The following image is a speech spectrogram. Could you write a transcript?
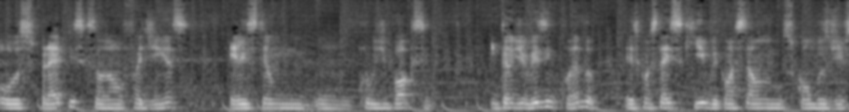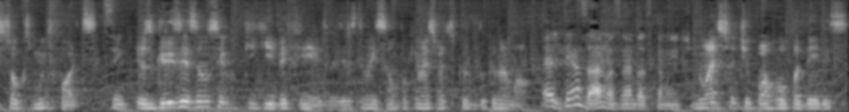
Sim. Os preps, que são as almofadinhas, eles têm um, um clube de boxing então, de vez em quando, eles começam a dar esquiva e começam a dar uns combos de socos muito fortes. Sim. E os grises eu não sei o que, que define eles, mas eles também são um pouquinho mais fortes do que o normal. É, ele tem as armas, né, basicamente. Não é só tipo a roupa deles.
